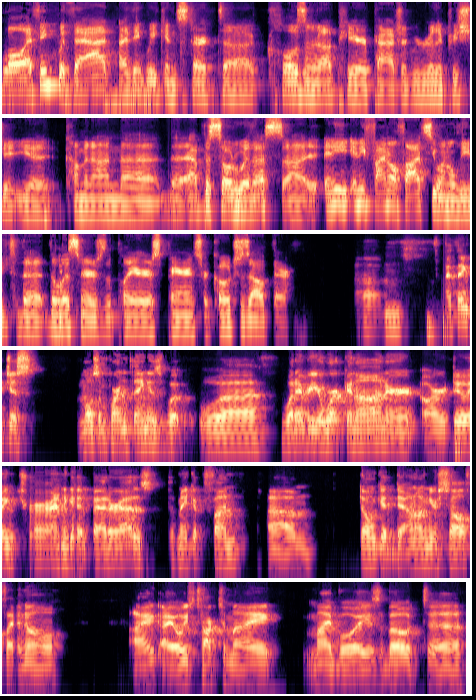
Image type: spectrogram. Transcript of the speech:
Well, I think with that, I think we can start uh, closing it up here, Patrick. We really appreciate you coming on uh, the episode with us. Uh, any any final thoughts you want to leave to the the listeners, the players, parents, or coaches out there? Um, I think just most important thing is what whatever you're working on or, or doing, trying to get better at is to make it fun. Um, don't get down on yourself. I know I, I always talk to my my boys about uh,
